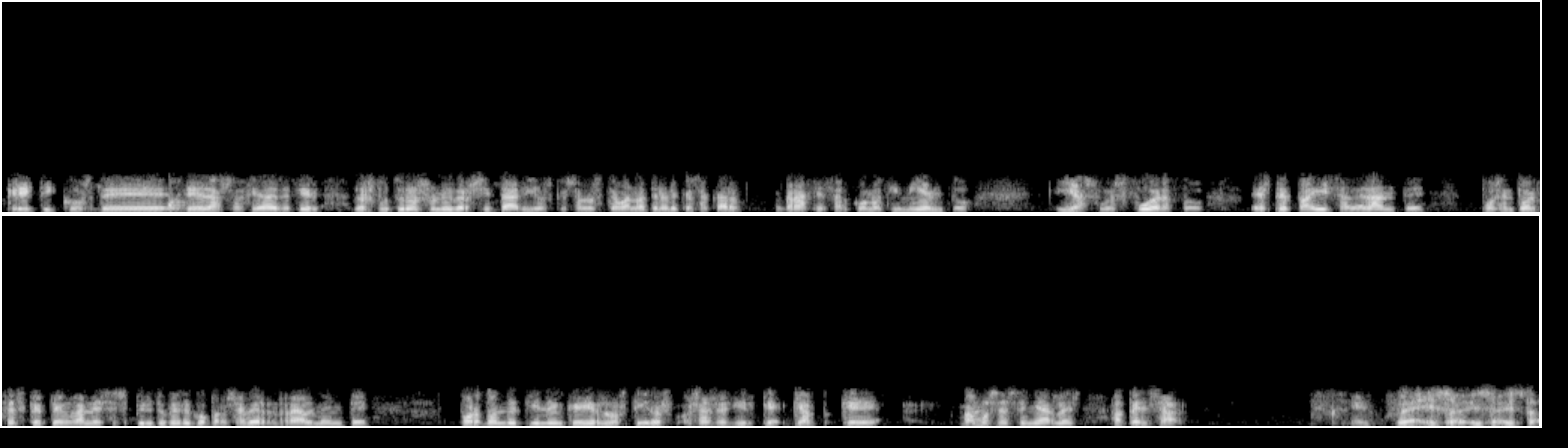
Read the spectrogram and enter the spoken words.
críticos de, de la sociedad, es decir, los futuros universitarios, que son los que van a tener que sacar, gracias al conocimiento y a su esfuerzo, este país adelante, pues entonces que tengan ese espíritu crítico para saber realmente por dónde tienen que ir los tiros. O sea, es decir, que, que, que vamos a enseñarles a pensar. Eso, eso, eso,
